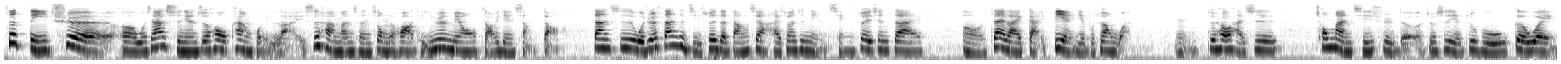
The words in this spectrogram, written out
这的确，呃，我现在十年之后看回来是还蛮沉重的话题，因为没有早一点想到。但是我觉得三十几岁的当下还算是年轻，所以现在。嗯，再来改变也不算晚。嗯，最后还是充满期许的，就是也祝福各位，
